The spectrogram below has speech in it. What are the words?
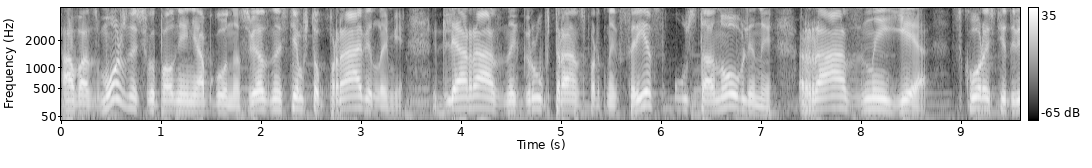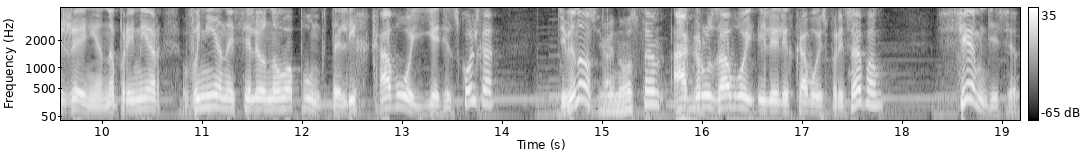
а возможность выполнения обгона связана с тем, что правилами для разных групп транспортных средств установлены разные скорости движения. Например, вне населенного пункта легковой едет сколько? 90. 90. А грузовой или легковой с прицепом – 70.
